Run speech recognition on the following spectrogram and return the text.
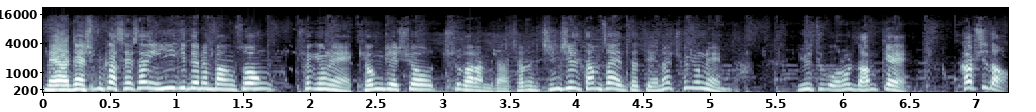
네, 안녕하십니까. 세상에 이익이 되는 방송 최경련의 경제쇼 출발합니다. 저는 진실탐사 엔터테이너 최경련입니다. 유튜브 오늘도 함께 갑시다.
